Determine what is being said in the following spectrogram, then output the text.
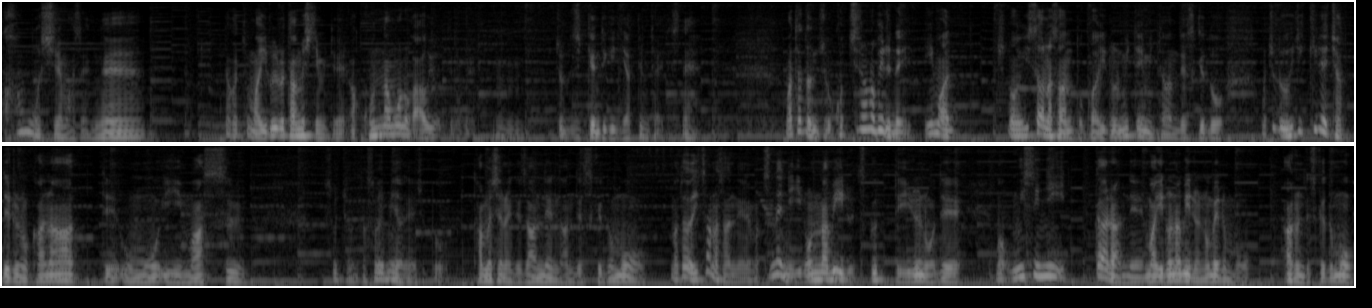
かもしれませんね。なんかちょっといろいろ試してみてあこんなものが合うよっていうのね、うん、ちょっと実験的にやってみたいですね。まあ、ただね、ちょっとこちらのビルね、今、ちょっと伊佐奈さんとかいろいろ見てみたんですけど、ちょっと売り切れちゃってるのかなって思います。そうそういう意味ではね、ちょっと試せないんで残念なんですけども、まあ、ただ伊佐奈さんね、常にいろんなビール作っているので、まあ、お店に行ったらね、まあ、いろんなビール飲めるもあるんですけども、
